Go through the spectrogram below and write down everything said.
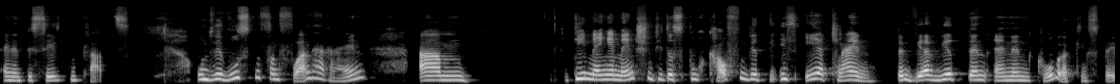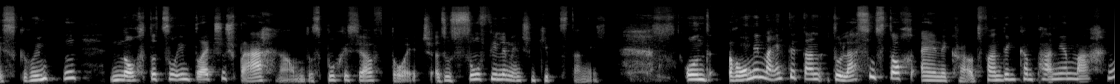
einen beseelten Platz. Und wir wussten von vornherein, ähm, die Menge Menschen, die das Buch kaufen wird, die ist eher klein. Denn wer wird denn einen Coworking Space gründen? Noch dazu im deutschen Sprachraum. Das Buch ist ja auf Deutsch. Also so viele Menschen gibt es da nicht. Und Romy meinte dann, du lass uns doch eine Crowdfunding-Kampagne machen.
